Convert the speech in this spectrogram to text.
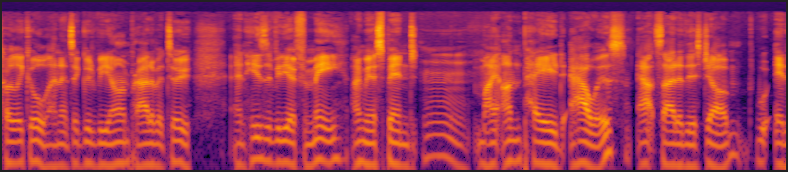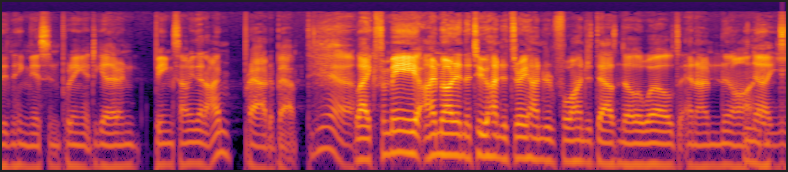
totally cool. And it's a good video. I'm proud of it too. And here's a video for me. I'm going to spend Mm. my unpaid hours outside of this job editing this and putting it together and being something that I'm proud about. Yeah. Like for me, I'm not in the 200, 300, 400,000 dollar world and I'm not No, I'm yeah.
